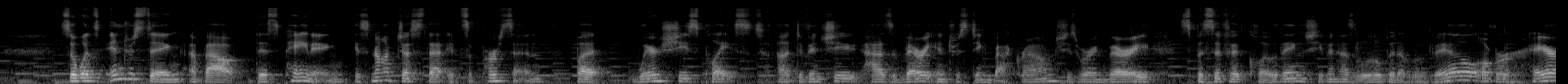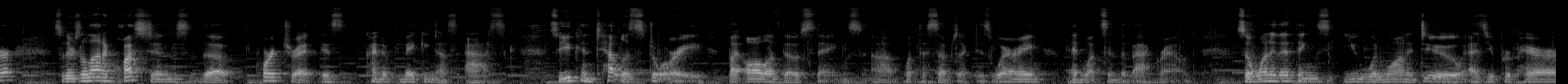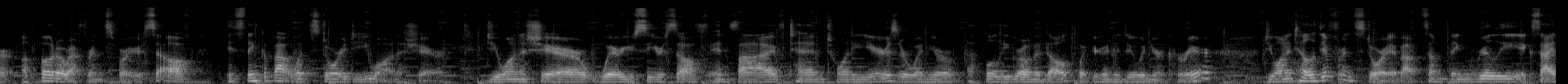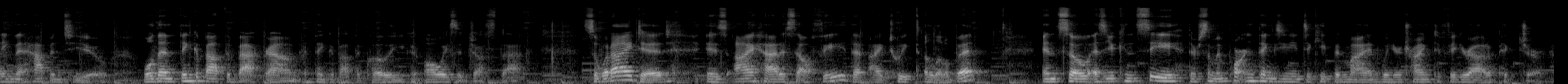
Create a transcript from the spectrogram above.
So what's interesting about this painting is not just that it's a person, but where she's placed. Uh, da Vinci has a very interesting background. She's wearing very specific clothing. She even has a little bit of a veil over her hair. So there's a lot of questions the portrait is kind of making us ask. So you can tell a story by all of those things, uh, what the subject is wearing and what's in the background. So one of the things you would want to do as you prepare a photo reference for yourself is think about what story do you want to share. Do you want to share where you see yourself in 5, 10, 20 years or when you're a fully grown adult, what you're going to do in your career? Do you want to tell a different story about something really exciting that happened to you? Well, then think about the background and think about the clothing. You can always adjust that. So what I did is I had a selfie that I tweaked a little bit. And so as you can see, there's some important things you need to keep in mind when you're trying to figure out a picture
